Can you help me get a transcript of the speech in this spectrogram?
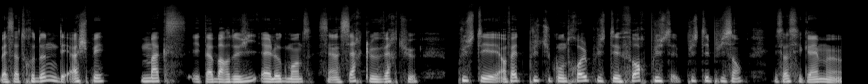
bah, ça te redonne des HP max, et ta barre de vie, elle augmente. C'est un cercle vertueux. Plus t'es, en fait, plus tu contrôles, plus t'es fort, plus, t'es- plus t'es puissant. Et ça, c'est quand même, euh,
